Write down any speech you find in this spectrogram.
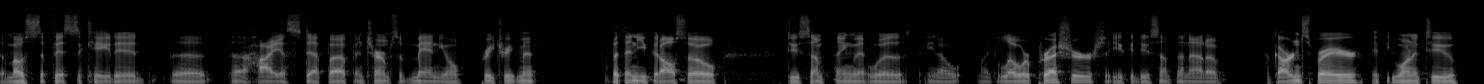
the most sophisticated, the the highest step up in terms of manual pretreatment. But then you could also do something that was, you know, like lower pressure. So you could do something out of a garden sprayer if you wanted to.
